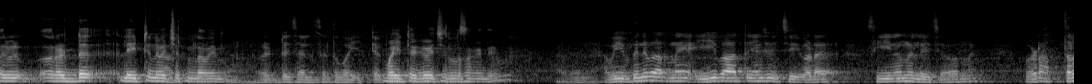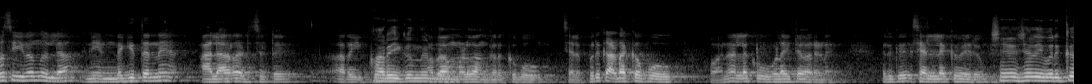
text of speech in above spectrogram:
ഒരു റെഡ് ലൈറ്റിന് വെച്ചിട്ടുണ്ടാവും. റെഡ് ചില സ്ഥലത്ത് വൈറ്റ് വൈറ്റ് ഒക്കെ വെച്ചിട്ടുള്ള സംഗതിയാണ് അപ്പോൾ അപ്പൊ ഇവന് പറഞ്ഞ ഈ ഭാഗത്ത് ഞാൻ ചോദിച്ചു ഇവിടെ സീനൊന്നും ഇല്ല ചോദിച്ചു. പറഞ്ഞു ഇവിടെ അത്ര സീനൊന്നുമില്ല ഇനി ഉണ്ടെങ്കിൽ തന്നെ അലാറം അടിച്ചിട്ട് അറിയിക്കും. അറിയിക്കുന്നുണ്ട്. നമ്മൾ നമ്മൾ ബങ്കർക്ക് പോകും ചിലപ്പോൾ ഒരു കടക്കെ പോകും ഓൻ നല്ല കൂളായിട്ട് പറയണേ. ഇവർക്ക് ഷെല്ലൊക്കെ വരും. ഇവർക്ക്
